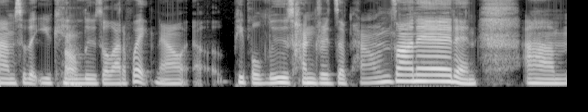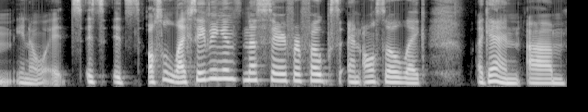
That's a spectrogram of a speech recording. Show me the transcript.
um, so that you can Oh. lose a lot of weight. Now, uh, people lose hundreds of pounds on it, and um, you know, it's it's it's also life saving and necessary for folks, and also like again. Um,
